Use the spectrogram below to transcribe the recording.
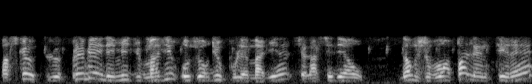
Parce que le premier ennemi du Mali aujourd'hui pour les Maliens, c'est la CDAO. Donc je ne vois pas l'intérêt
